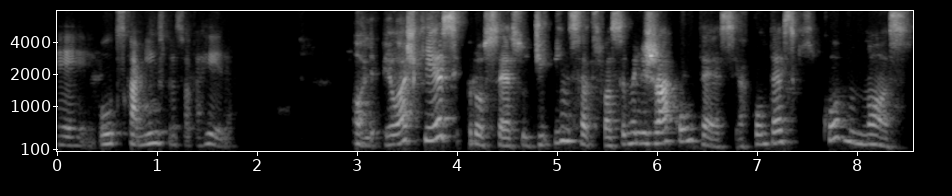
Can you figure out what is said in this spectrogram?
é, outros caminhos para sua carreira? Olha, eu acho que esse processo de insatisfação ele já acontece. Acontece que como nós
